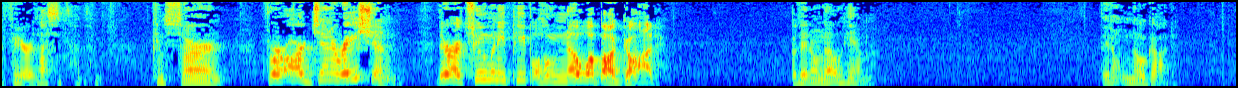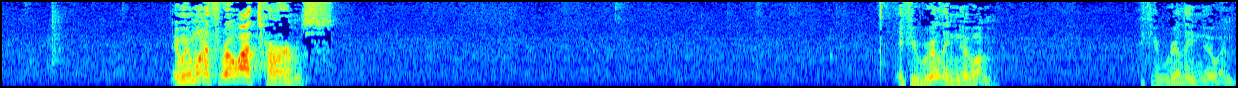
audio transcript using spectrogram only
fear, that's concern for our generation. There are too many people who know about God, but they don't know Him. They don't know God. And we want to throw out terms. If you really knew Him, if you really knew Him,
